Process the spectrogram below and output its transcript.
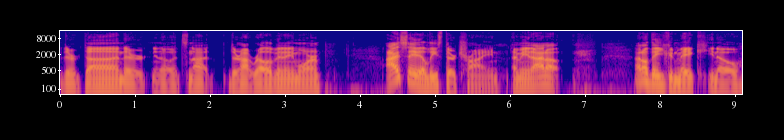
they're done. They're, you know, it's not they're not relevant anymore. I say at least they're trying. I mean, I don't I don't think you could make, you know,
